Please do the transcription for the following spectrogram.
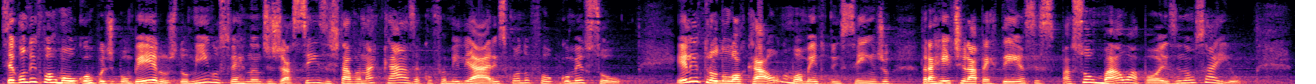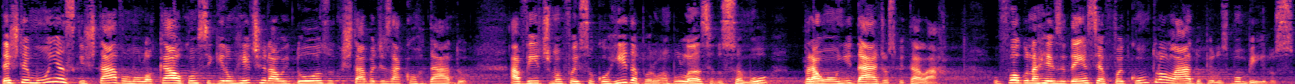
Segundo informou o Corpo de Bombeiros, Domingos Fernandes de Assis estava na casa com familiares quando o fogo começou. Ele entrou no local no momento do incêndio para retirar pertences, passou mal após e não saiu. Testemunhas que estavam no local conseguiram retirar o idoso que estava desacordado. A vítima foi socorrida por uma ambulância do SAMU para uma unidade hospitalar. O fogo na residência foi controlado pelos bombeiros.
